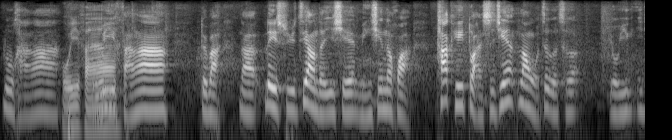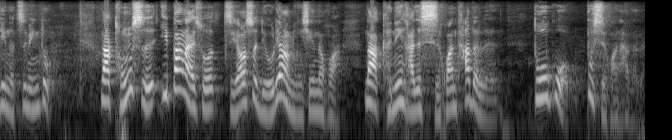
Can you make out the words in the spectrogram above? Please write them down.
鹿晗啊、吴亦凡、吴亦凡啊，对吧？那类似于这样的一些明星的话，他可以短时间让我这个车有一一定的知名度。那同时，一般来说，只要是流量明星的话，那肯定还是喜欢他的人多过不喜欢他的人。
